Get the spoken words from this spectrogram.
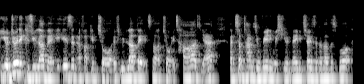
you're doing it because you love it. It isn't a fucking chore. If you love it, it's not a chore. It's hard, yeah. And sometimes you really wish you had maybe chosen another sport,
